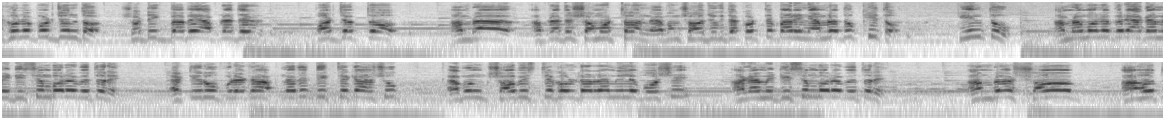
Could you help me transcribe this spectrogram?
এখনও পর্যন্ত সঠিকভাবে আপনাদের পর্যাপ্ত আমরা আপনাদের সমর্থন এবং সহযোগিতা করতে পারিনি, আমরা দুঃখিত। কিন্তু আমরা মনে করি আগামী ডিসেম্বরের ভেতরে একটি রূপরেখা আপনাদের দিক থেকে আসুক এবং সব স্টেক হোল্ডাররা মিলে বসে আগামী ডিসেম্বরের ভেতরে আমরা সব আহত,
